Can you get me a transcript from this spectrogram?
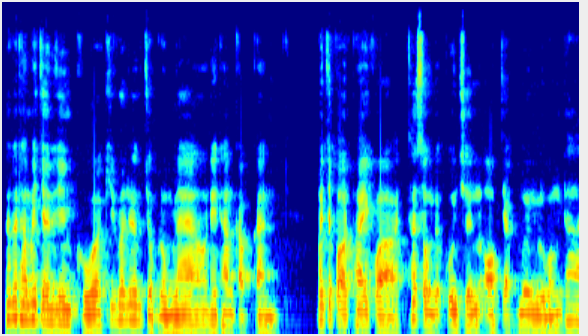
แล้วก็ทำให้เจินเทียนขัวคิดว่าเรื่องจบลงแล้วในทางกลับกัน มันจะปลอดภัยกว่า ถ้าส่งตระกูลเฉินออกจากเมืองหลวงได้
